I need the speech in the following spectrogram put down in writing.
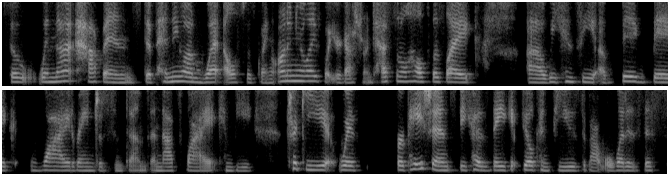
So when that happens, depending on what else was going on in your life, what your gastrointestinal health was like, uh, we can see a big, big, wide range of symptoms. And that's why it can be tricky with for patients because they get, feel confused about, well, what is this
